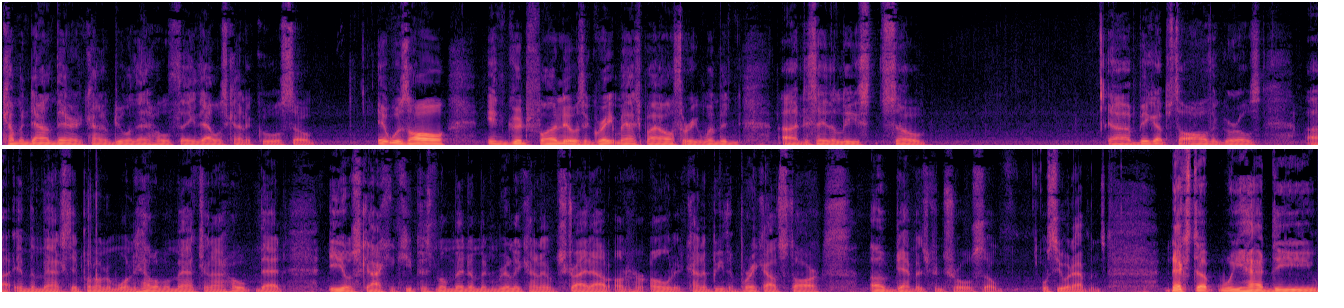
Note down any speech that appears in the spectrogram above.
coming down there and kind of doing that whole thing. That was kind of cool. So it was all in good fun. It was a great match by all three women, uh, to say the least. So uh, big ups to all the girls uh, in the match. They put on one hell of a match, and I hope that Iyo Sky can keep this momentum and really kind of stride out on her own and kind of be the breakout star of Damage Control. So we'll see what happens. Next up, we had the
